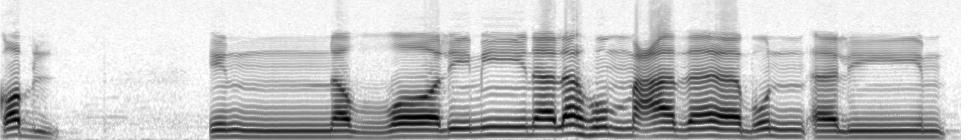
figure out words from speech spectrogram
قبل إن الظالمين لهم عذاب أليم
